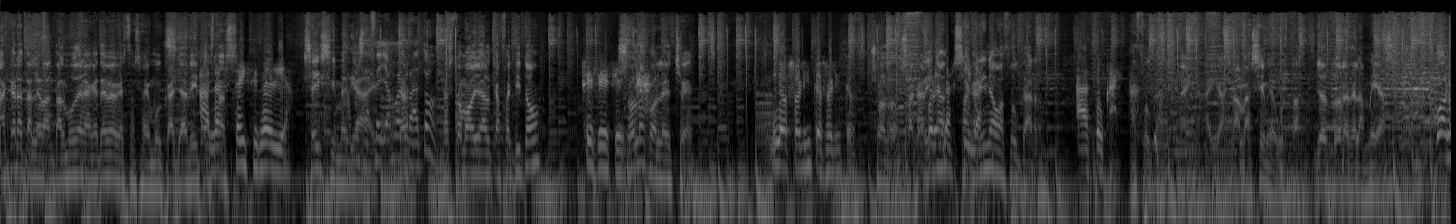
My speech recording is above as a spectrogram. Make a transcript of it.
¿A qué hora te has levantado, Almudena? Que te veo que estás ahí muy calladita. A las seis y media. seis y media. Ah, pues hace ya buen ¿Te has- rato. ¿Te has tomado ya el cafetito? Sí, sí, sí. ¿Solo con leche? No, solito, solito. Solo. ¿Sacarina, sacarina o azúcar? Azúcar. Azúcar. Venga, ahí, así- así me gusta. Yo tú eres de las mías. Bueno,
